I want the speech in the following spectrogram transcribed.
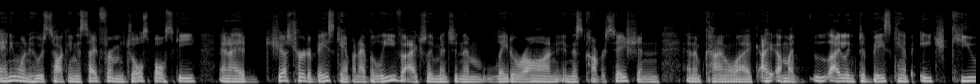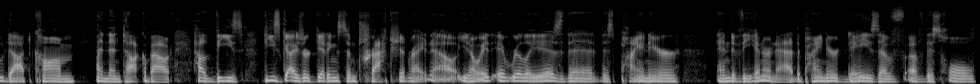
anyone who was talking aside from Joel Spolsky, and I had just heard of Basecamp, and I believe I actually mentioned them later on in this conversation. And I'm kind of like, I, am like, I link to BasecampHQ.com and then talk about how these these guys are getting some traction right now. You know, it, it really is the this pioneer end of the internet, the pioneer days of of this whole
